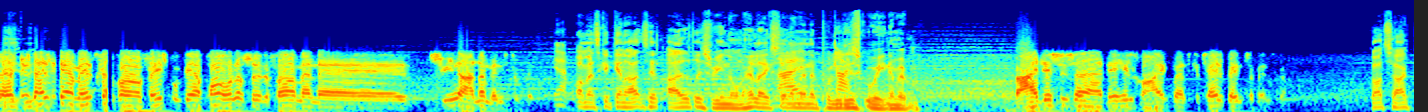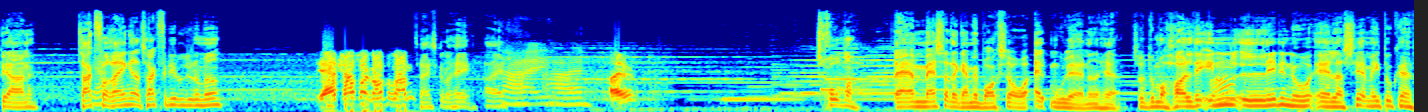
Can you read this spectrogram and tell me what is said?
så jeg synes alle de der mennesker på Facebook, der prøver at undersøge det, før man øh, sviner andre mennesker. Ja. Og man skal generelt set aldrig svine nogen, heller ikke selvom Nej. man er politisk uenig med dem. Nej, det synes jeg, det er helt korrekt. Man skal tale pænt til mennesker. Godt sagt, Bjarne. Tak for ringet, og tak fordi du lytter med. Ja, tak for et godt program. Tak skal du have. Hej. Hej. Hej. Hej. Tro mig, der er masser, der gerne vil brokse over alt muligt andet her. Så du må holde det inde oh. lidt endnu, eller se om ikke du kan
